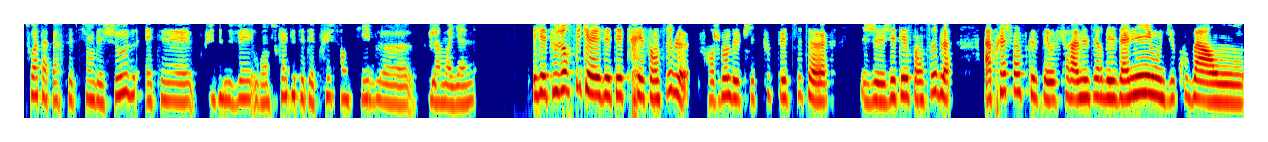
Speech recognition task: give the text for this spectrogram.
toi, ta perception des choses était plus élevée ou en tout cas que tu étais plus sensible euh, que la moyenne? J'ai toujours su que j'étais très sensible. Franchement, depuis toute petite, euh, j'étais sensible. Après, je pense que c'est au fur et à mesure des années où du coup, bah, on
